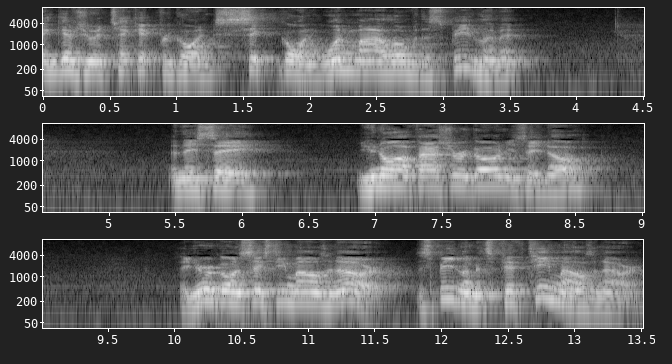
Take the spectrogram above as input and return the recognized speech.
and gives you a ticket for going sick, going one mile over the speed limit, and they say, You know how fast you were going? You say, No. So You were going 16 miles an hour the speed limit's 15 miles an hour.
